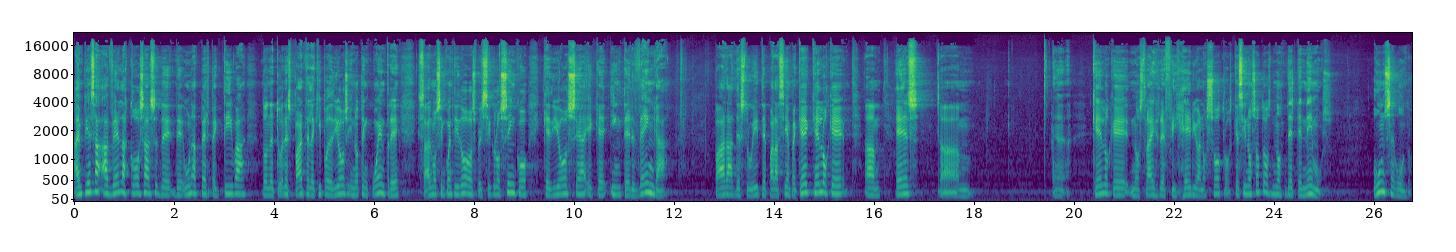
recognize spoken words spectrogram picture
Empieza a ver las cosas de, de una perspectiva donde tú eres parte del equipo de Dios y no te encuentre, Salmo 52, versículo 5, que Dios sea el que intervenga para destruirte para siempre. ¿Qué, qué lo que um, es... Um, eh, ¿Qué es lo que nos trae refrigerio a nosotros? Que si nosotros nos detenemos un segundo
